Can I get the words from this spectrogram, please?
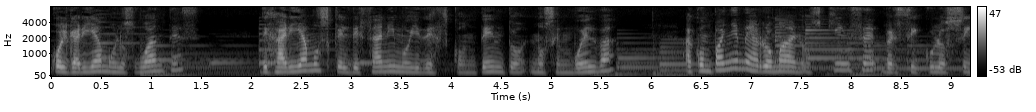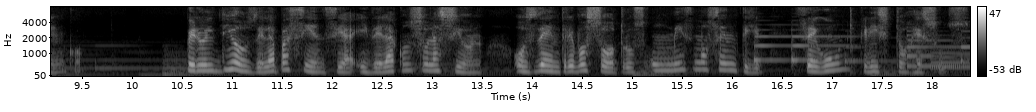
¿Colgaríamos los guantes? ¿Dejaríamos que el desánimo y descontento nos envuelva? Acompáñeme a Romanos 15, versículo 5. Pero el Dios de la paciencia y de la consolación os dé entre vosotros un mismo sentir según Cristo Jesús.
